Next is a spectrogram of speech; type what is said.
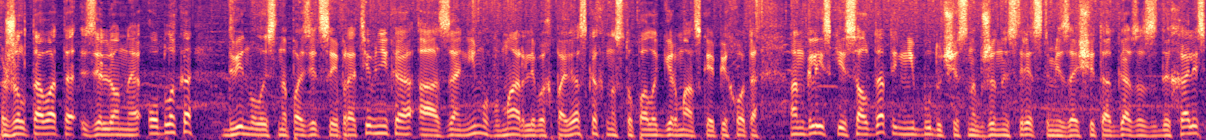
Желтовато-зеленое облако двинулось на позиции противника, а за ним в марлевых повязках наступала германская пехота. Английские солдаты, не будучи снабжены средствами защиты от газа, задыхались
